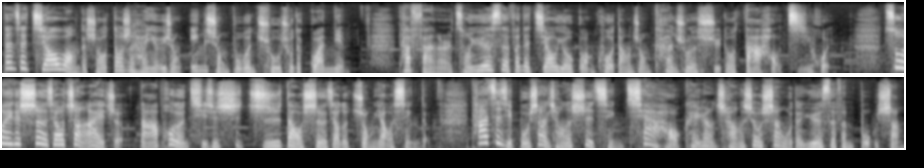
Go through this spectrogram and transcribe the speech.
但在交往的时候倒是很有一种英雄不问出处的观念。他反而从约瑟芬的交友广阔当中看出了许多大好机会。作为一个社交障碍者，拿破仑其实是知道社交的重要性的。他自己不擅长的事情，恰好可以让长袖善舞的约瑟芬补上。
